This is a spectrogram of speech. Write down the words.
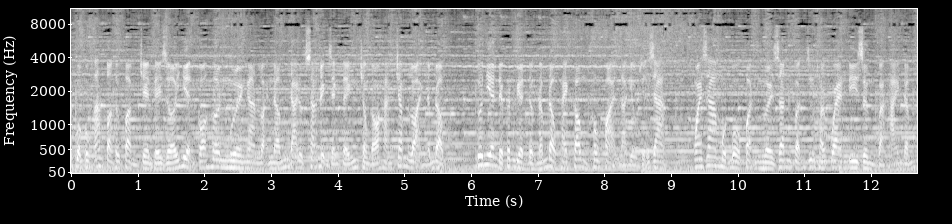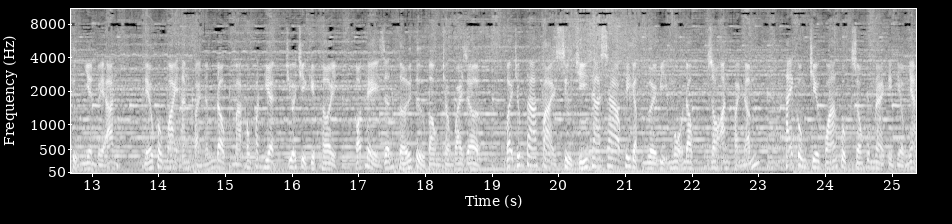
của Cục An toàn thực phẩm trên thế giới hiện có hơn 10.000 loại nấm đã được xác định danh tính, trong đó hàng trăm loại nấm độc. Tuy nhiên để phân biệt được nấm độc hay không không phải là điều dễ dàng. Ngoài ra, một bộ phận người dân vẫn giữ thói quen đi rừng và hái nấm tự nhiên về ăn. Nếu không may ăn phải nấm độc mà không phát hiện, chữa trị kịp thời, có thể dẫn tới tử vong trong vài giờ. Vậy chúng ta phải xử trí ra sao khi gặp người bị ngộ độc do ăn phải nấm? Hãy cùng chìa khóa cuộc sống hôm nay tìm hiểu nhé.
